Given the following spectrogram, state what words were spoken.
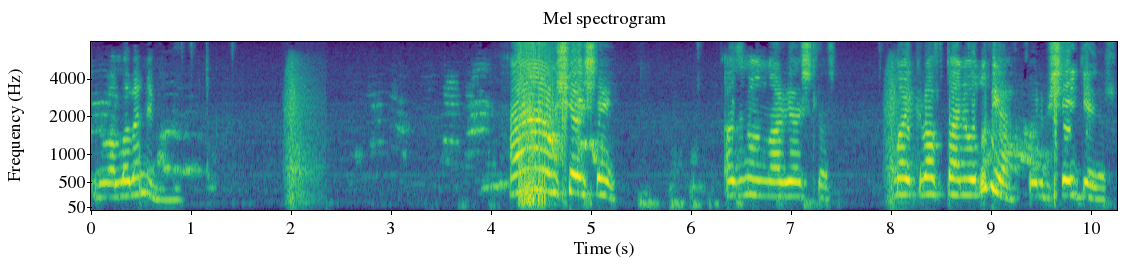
Bunu Vallahi ben de bilmiyorum. Ha şey şey. Adını onun arkadaşlar. Minecraft tane olur ya böyle bir şey gelir.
